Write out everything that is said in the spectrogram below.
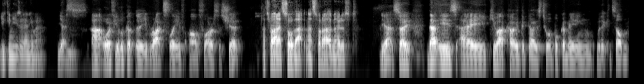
you can use it anywhere. Yes. Uh, or if you look at the right sleeve of Floris's shirt, That's right. I saw that, and that's what I noticed. Yeah, so that is a QR code that goes to a book a meeting with a consultant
